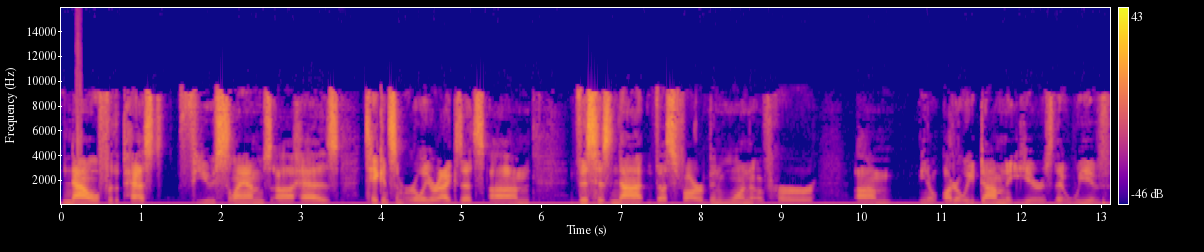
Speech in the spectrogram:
now for the past few slams uh, has taken some earlier exits. Um, this has not thus far been one of her, um, you know, utterly dominant years that we've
